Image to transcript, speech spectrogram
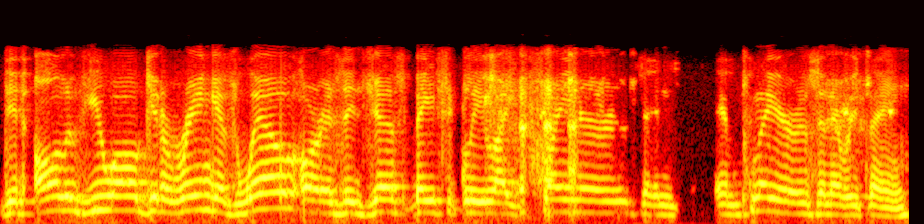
did all of you all get a ring as well, or is it just basically like trainers and and players and everything?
